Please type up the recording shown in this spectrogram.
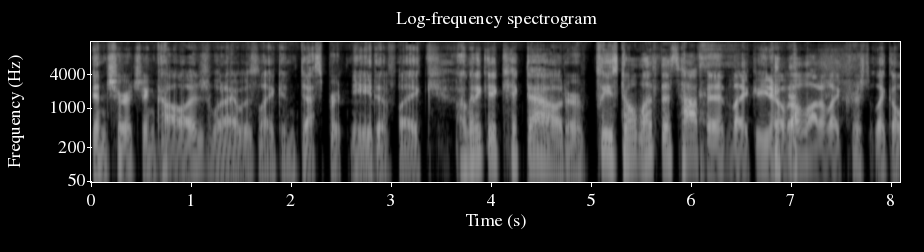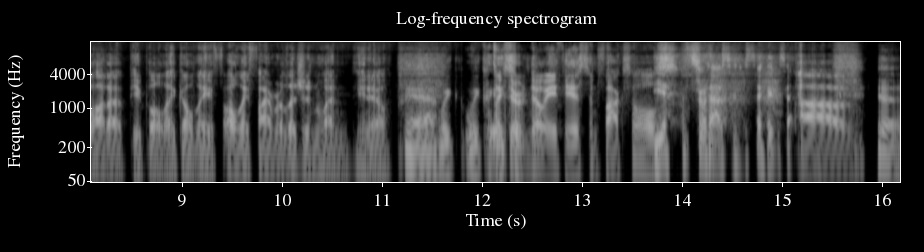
in church in college when I was like in desperate need of like I'm gonna get kicked out or please don't let this happen. Like you know, a lot of like Christian, like a lot of people like only only find religion when you know, yeah we we like there are no atheists in foxholes. yeah that's what i was going to say exactly. Um, yeah.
